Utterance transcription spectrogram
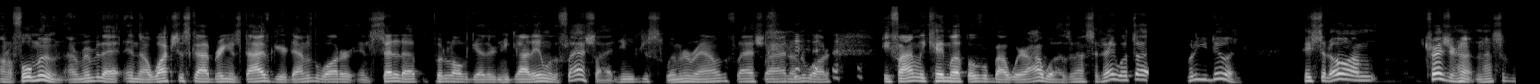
on a full moon. I remember that. And I watched this guy bring his dive gear down to the water and set it up, and put it all together. And he got in with a flashlight and he was just swimming around with a flashlight underwater. he finally came up over by where I was. And I said, Hey, what's up? What are you doing? He said, Oh, I'm treasure hunting. I said,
